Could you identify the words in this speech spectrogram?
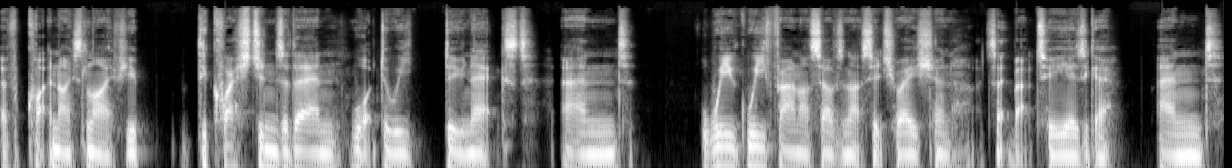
of quite a nice life. You, the questions are then, what do we do next? And we we found ourselves in that situation. I'd say about two years ago, and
